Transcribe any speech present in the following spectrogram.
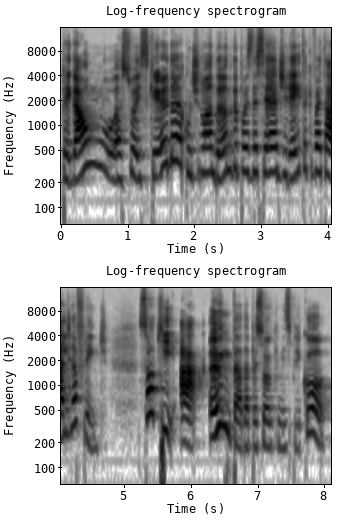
pegar um, a sua esquerda, continuar andando e depois descer à direita que vai estar ali na frente. Só que a anta da pessoa que me explicou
